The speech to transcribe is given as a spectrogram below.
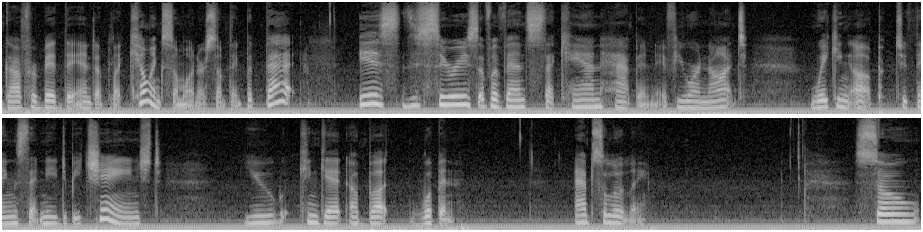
God forbid they end up like killing someone or something. But that is the series of events that can happen if you are not waking up to things that need to be changed. You can get a butt whooping. Absolutely. So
